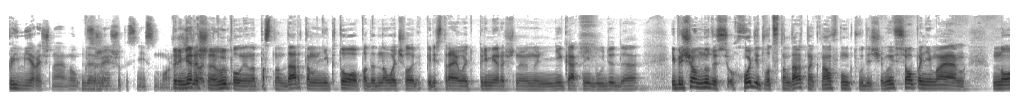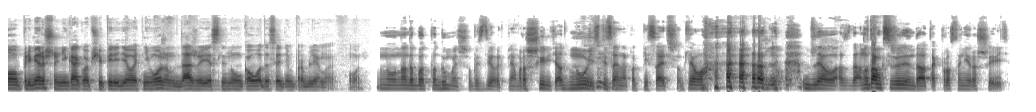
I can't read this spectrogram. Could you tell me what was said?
примерочная. Ну, да. к сожалению, что ты с ней сможешь Примерочная сделать. выполнена по стандартам. Никто под одного человека перестраивать примерочную ну, никак не будет, да. И причем, ну, то есть, ходит вот стандартно к нам в пункт выдачи. Мы все понимаем, но примерочную никак вообще переделать не можем, даже если, ну, у кого-то с этим проблемы. Вот. Ну, надо будет подумать, чтобы сделать, прям расширить одну и специально подписать, что для вас, для вас, да. Ну, там, к сожалению, да, так просто не расширить.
